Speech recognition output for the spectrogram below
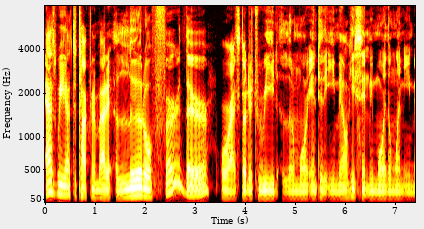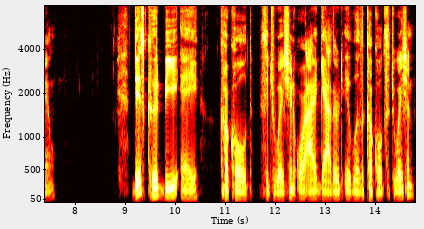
As we got to talking about it a little further, or I started to read a little more into the email, he sent me more than one email. This could be a cuckold situation, or I gathered it was a cuckold situation.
